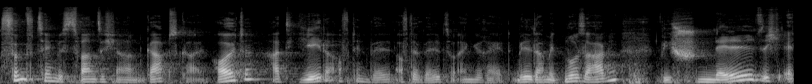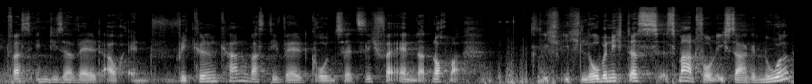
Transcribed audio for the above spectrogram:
15 bis 20 Jahren gab es keinen. Heute hat jeder auf, Wel auf der Welt so ein Gerät. Will damit nur sagen, wie schnell sich etwas in dieser Welt auch entwickeln kann, was die Welt grundsätzlich verändert. Nochmal, ich, ich lobe nicht das Smartphone, ich sage nur,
